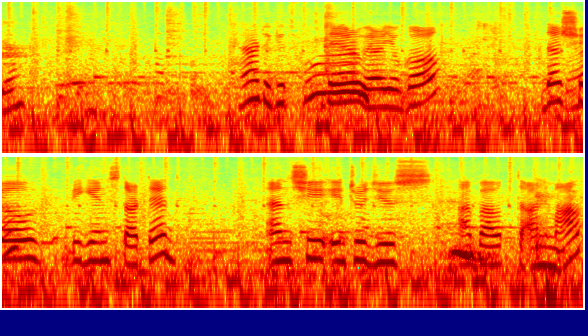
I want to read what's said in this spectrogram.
yeah. There to get food. There where you go. The show begin started and she introduced about the animals.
